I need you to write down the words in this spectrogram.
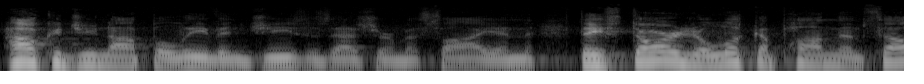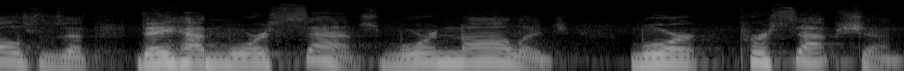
How could you not believe in Jesus as your Messiah? And they started to look upon themselves as if they had more sense, more knowledge, more perception.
